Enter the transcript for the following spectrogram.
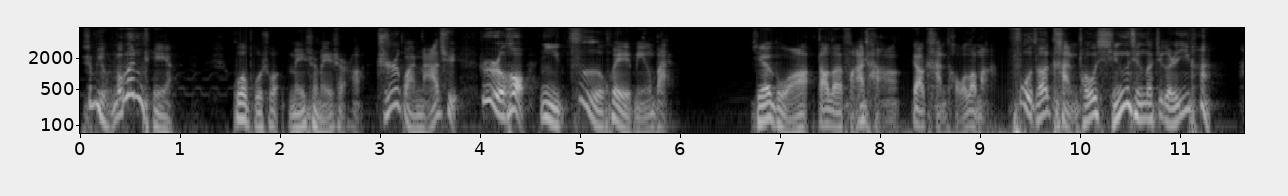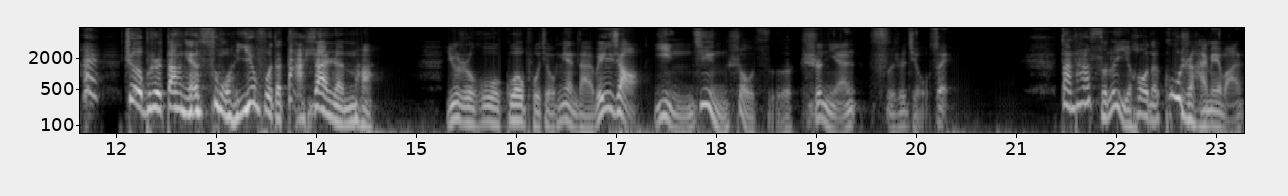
是不是有什么问题呀？郭璞说：“没事没事啊，只管拿去，日后你自会明白。”结果到了法场要砍头了嘛，负责砍头行刑的这个人一看，嗨，这不是当年送我衣服的大善人吗？于是乎，郭璞就面带微笑引颈受死，时年四十九岁。但他死了以后呢，故事还没完。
